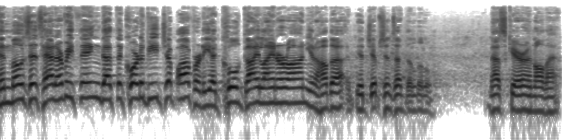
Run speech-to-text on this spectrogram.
And Moses had everything that the court of Egypt offered. He had cool guy liner on. You know how the Egyptians had the little mascara and all that,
